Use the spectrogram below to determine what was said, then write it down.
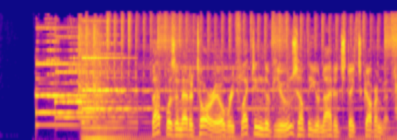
That was an editorial reflecting the views of the United States government.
